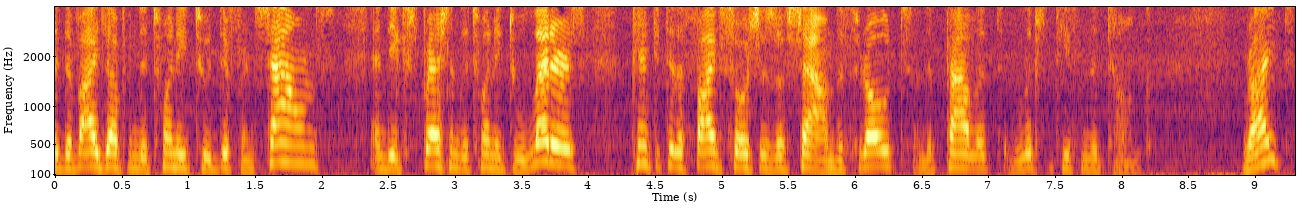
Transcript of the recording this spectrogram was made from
it divides up into 22 different sounds and the expression of the 22 letters connected to the five sources of sound the throat, and the palate, the lips, the teeth, and the tongue. Right?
